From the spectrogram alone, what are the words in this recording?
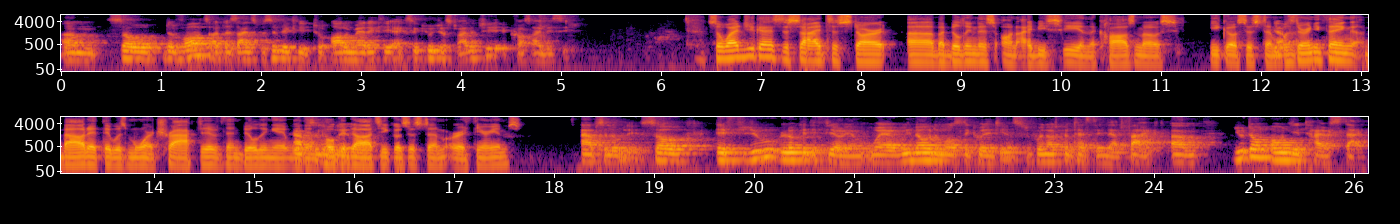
Um, so the vaults are designed specifically to automatically execute your strategy across IBC. So why did you guys decide to start uh, by building this on IBC and the Cosmos ecosystem. Yeah. Was there anything about it that was more attractive than building it within Absolutely. Polkadot's ecosystem or Ethereum's? Absolutely. So if you look at Ethereum, where we know the most liquidity is, we're not contesting that fact. Um, you don't own the entire stack.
